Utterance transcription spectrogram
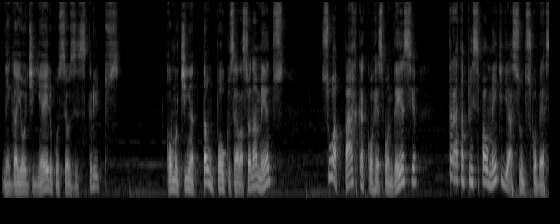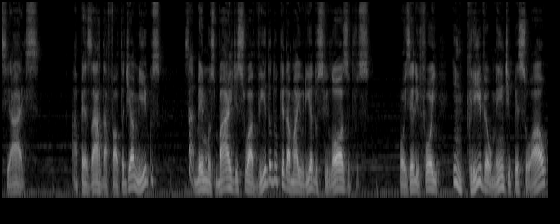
nem ganhou dinheiro com seus escritos. Como tinha tão poucos relacionamentos, sua parca correspondência trata principalmente de assuntos comerciais. Apesar da falta de amigos, sabemos mais de sua vida do que da maioria dos filósofos, pois ele foi incrivelmente pessoal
